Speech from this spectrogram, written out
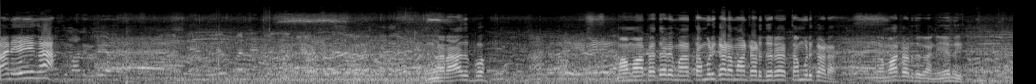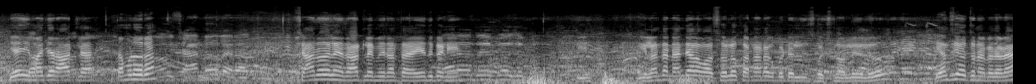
కానీ ఏ ఇంకా రాదు పో. మా మా పెద్దడి మా తమ్ముడి కాడ మాట్లాడుతురా తమ్ముడి కాడ. మాట్లాడదు కానీ ఏంది? ఏ ఈ మధ్య రావట్లే తమ్ముడు రా చాలా రోజులే రావట్లే. మీరంతా ఎందుకని? వీళ్ళంతా నంద్యాల వాసులు కర్ణాటక బిడ్డలు తీసుకొచ్చిన వాళ్ళు వీళ్ళు. ఎంత చదువుతున్నారు పెద్దడా?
